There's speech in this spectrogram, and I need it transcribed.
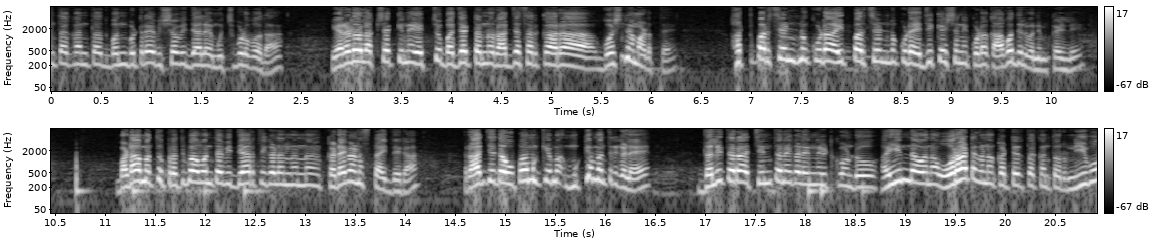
ಅಂತಕ್ಕಂಥದ್ದು ಬಂದ್ಬಿಟ್ರೆ ವಿಶ್ವವಿದ್ಯಾಲಯ ಮುಚ್ಚಿಬಿಡ್ಬೋದಾ? ಎರಡು ಲಕ್ಷಕ್ಕಿಂತ ಹೆಚ್ಚು ಬಜೆಟ್ ಅನ್ನು ರಾಜ್ಯ ಸರ್ಕಾರ ಘೋಷಣೆ ಮಾಡುತ್ತೆ. ಹತ್ತು ಪರ್ಸೆಂಟ್ನು ಕೂಡ, ಐದು ಪರ್ಸೆಂಟ್ನು ಕೂಡ ಎಜುಕೇಷನ್ಗೆ ಕೊಡೋಕೆ ಆಗೋದಿಲ್ವ ನಿಮ್ಮ ಕೈಲಿ? ಬಡ ಮತ್ತು ಪ್ರತಿಭಾವಂತ ವಿದ್ಯಾರ್ಥಿಗಳನ್ನು ಕಡೆಗಣಿಸ್ತಾ ಇದ್ದೀರಾ? ರಾಜ್ಯದ ಉಪಮುಖ್ಯ ಮುಖ್ಯಮಂತ್ರಿಗಳೇ, ದಲಿತರ ಚಿಂತನೆಗಳನ್ನು ಇಟ್ಕೊಂಡು ಅಹಿಂದವನ ಹೋರಾಟಗಳನ್ನು ಕಟ್ಟಿರ್ತಕ್ಕಂಥವ್ರು ನೀವು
